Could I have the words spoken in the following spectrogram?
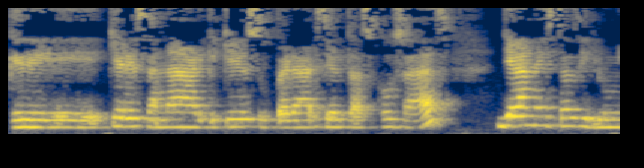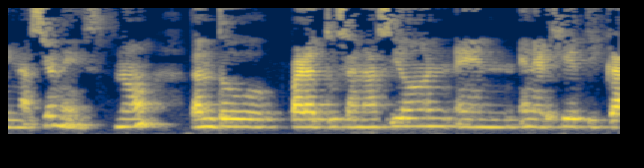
que quieres sanar, que quieres superar ciertas cosas, llegan estas iluminaciones, ¿no? Tanto para tu sanación en energética,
